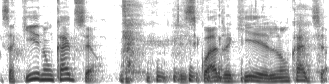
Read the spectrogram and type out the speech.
Isso aqui não cai do céu. Esse quadro aqui, ele não cai do céu.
